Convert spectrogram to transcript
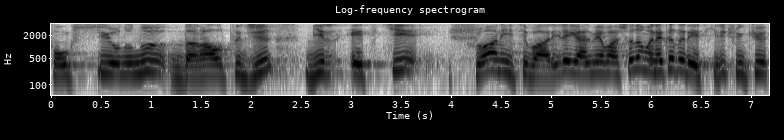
fonksiyonunu daraltıcı bir etki şu an itibariyle gelmeye başladı ama ne kadar etkili? Çünkü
